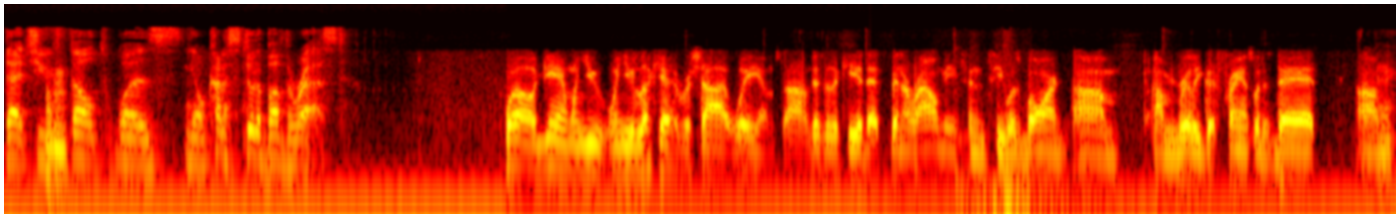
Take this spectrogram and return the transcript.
that you mm-hmm. felt was you know kind of stood above the rest. Well, again, when you when you look at Rashad Williams, um, this is a kid that's been around me since he was born. Um, I'm really good friends with his dad. Um, okay.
